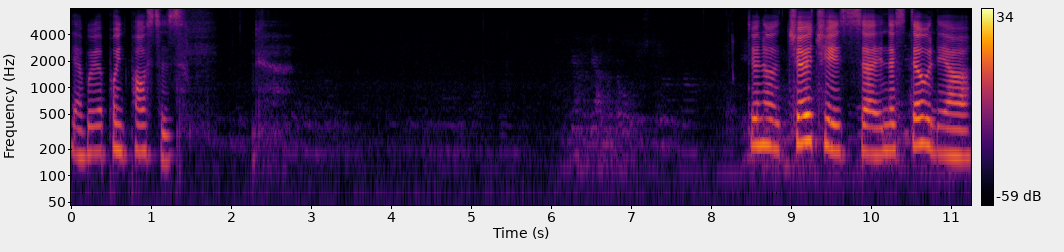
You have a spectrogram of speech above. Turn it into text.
Yeah, we appoint pastors. Do you know churches uh, in Estonia?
